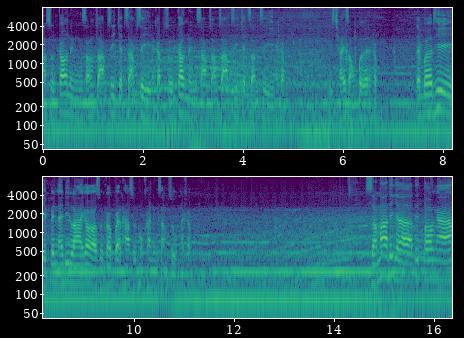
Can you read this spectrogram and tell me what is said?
า091 334 734นะครับ091 333 4734นะครับใช้2เบอร์นะครับ แต่เบอร์ที่เป็น ID Line ก็0985065130นะครับสามารถที่จะติดต่องาน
